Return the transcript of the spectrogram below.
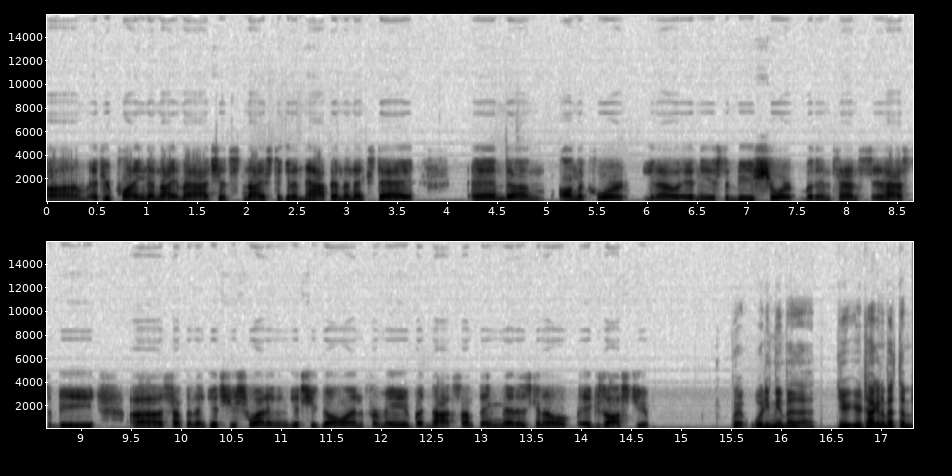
Um, if you're playing the night match, it's nice to get a nap in the next day. And um, on the court, you know, it needs to be short but intense. It has to be uh, something that gets you sweating and gets you going for me, but not something that is going to exhaust you. What, what do you mean by that? You're, you're talking about the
